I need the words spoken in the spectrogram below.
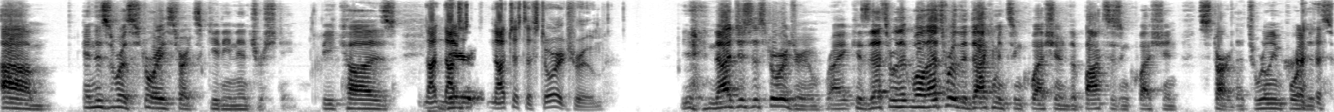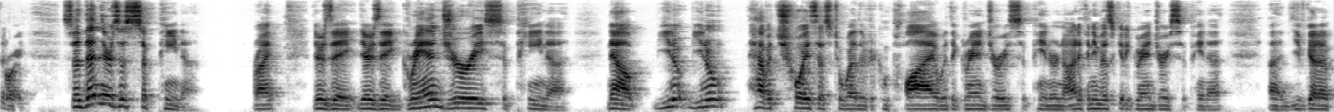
Um, and this is where the story starts getting interesting because not not just, not just a storage room. Yeah, not just a storage room, right? Because that's where the, well, that's where the documents in question, the boxes in question, start. That's really important to the story. So then there's a subpoena, right? There's a there's a grand jury subpoena. Now you don't you don't have a choice as to whether to comply with a grand jury subpoena or not. If any of us get a grand jury subpoena, uh, you've got to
